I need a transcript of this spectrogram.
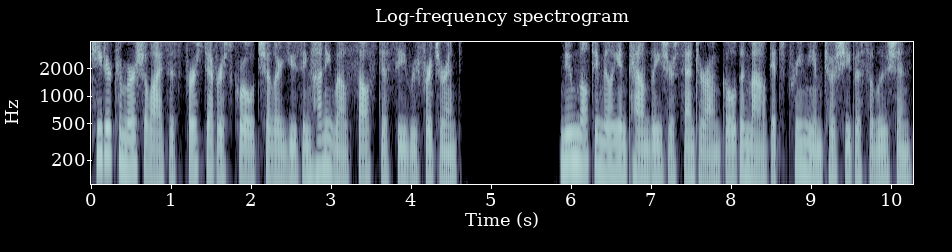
Keyter commercializes first ever scroll chiller using Honeywell's Solstice ze refrigerant. New multi-million pound leisure center on Golden Mile gets premium Toshiba solution.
